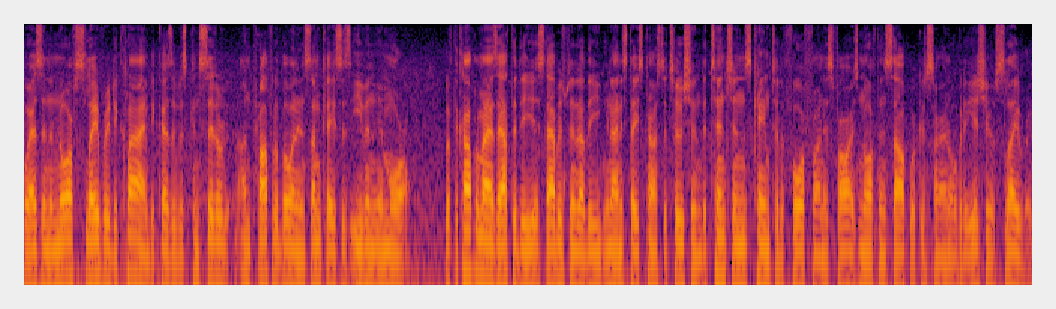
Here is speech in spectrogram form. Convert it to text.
whereas in the North, slavery declined because it was considered unprofitable and in some cases even immoral. With the compromise after the establishment of the United States Constitution, the tensions came to the forefront as far as North and South were concerned over the issue of slavery.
